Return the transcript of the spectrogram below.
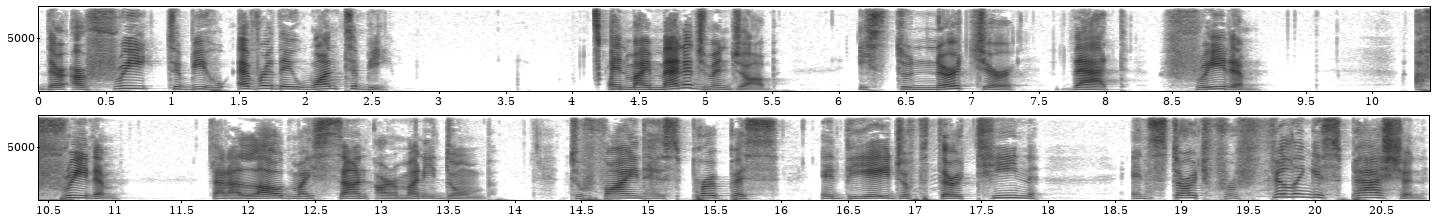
They are free to be whoever they want to be. And my management job is to nurture that freedom. A freedom that allowed my son, Armani Domb, to find his purpose at the age of 13 and start fulfilling his passion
